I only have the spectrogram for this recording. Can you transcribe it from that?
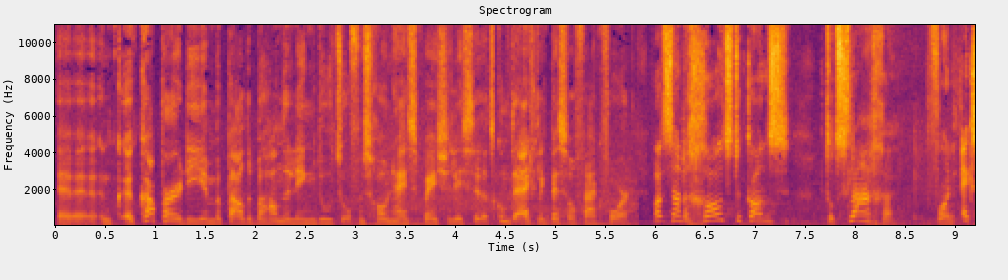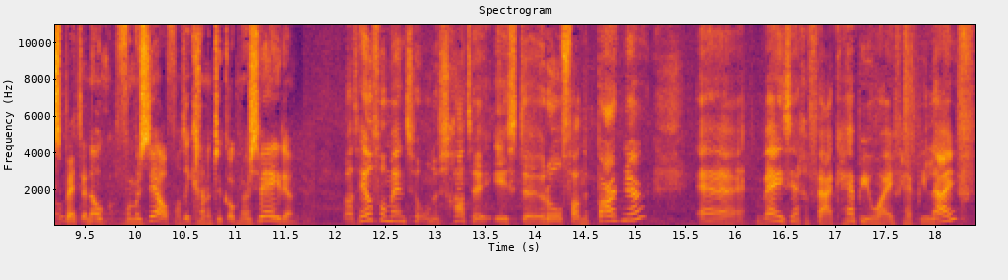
Een, een, kapper die een bepaalde behandeling doet... of een schoonheidsspecialiste. Dat komt eigenlijk best wel vaak voor. Wat is nou de grootste kans tot slagen voor een expert? En ook voor mezelf, want ik ga natuurlijk ook naar Zweden. Wat heel veel mensen onderschatten is de rol van de partner. Wij zeggen vaak happy wife, happy life.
